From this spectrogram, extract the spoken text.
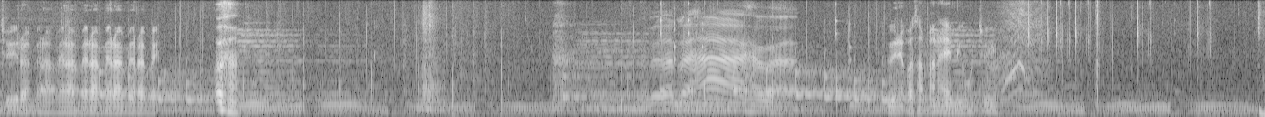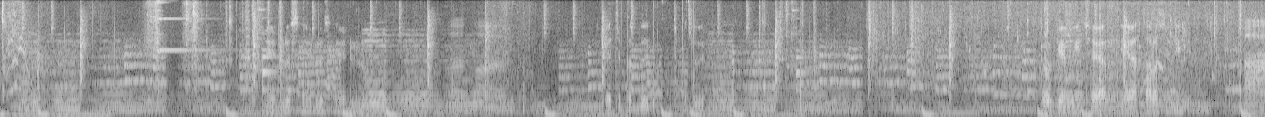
cuy, rame, rame, rame, rame, rame, rame. Gue ini pasang mana ya bingung cuy. Sini dulu, sini dulu, sini dulu. Ya cepet dulu, cepet dulu. Pro gaming chair, ya taruh sini. Ah.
